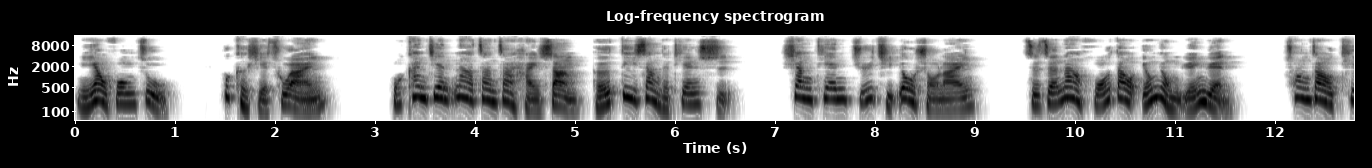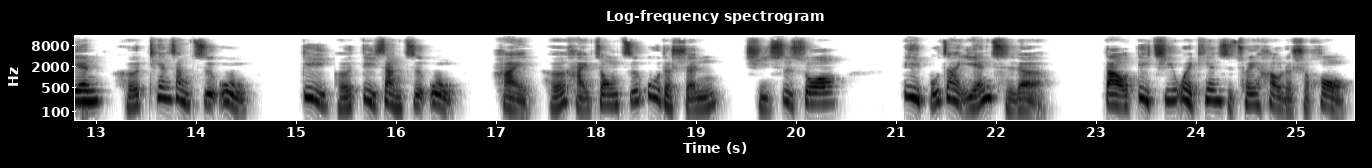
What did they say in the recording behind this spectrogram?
你要封住，不可写出来。”我看见那站在海上和地上的天使，向天举起右手来，指着那活到永永远远。创造天和天上之物，地和地上之物，海和海中之物的神启示说，必不再延迟了。到第七位天使吹号的时候，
